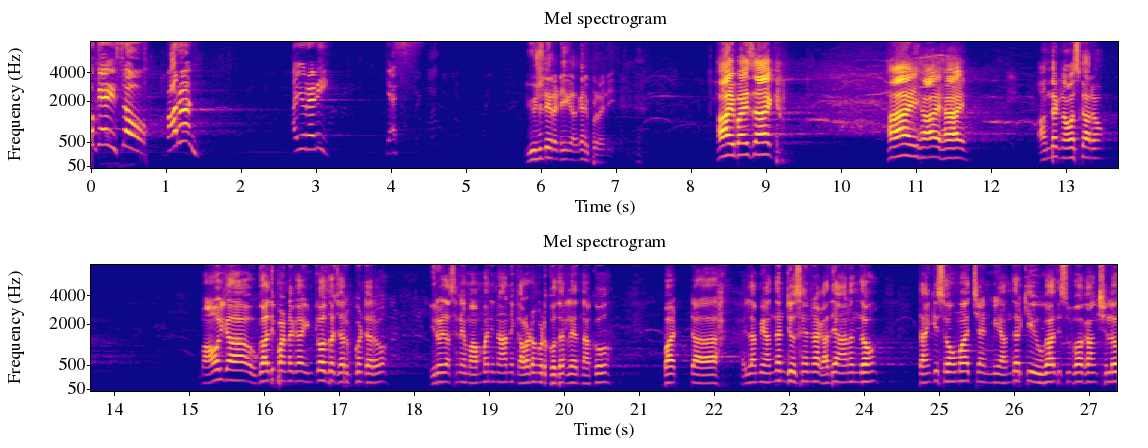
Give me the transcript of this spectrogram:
Okay so Varun I you ready yes usually ready కాదు కానీ ఇప్పుడు ready hi Vizag hi hi hi అందరికి నమస్కారం. మామూలుగా ఉగాది పండగ ఇంట్లోతో జరుపుకుంటారు. ఈరోజు అసలు నేను మా అమ్మని నాన్న కలవడం కూడా కుదరలేదు నాకు. బట్ uh, ఇలా మీ అందరిని చూసే నాకు అదే ఆనందం. Thank you so much and మీ అందరికీ ఉగాది శుభాకాంక్షలు.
